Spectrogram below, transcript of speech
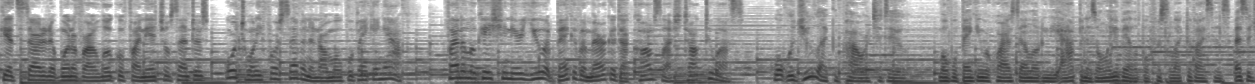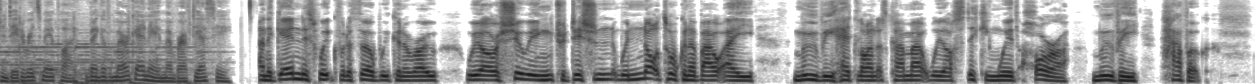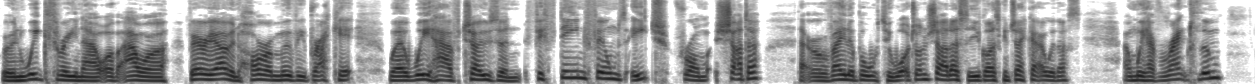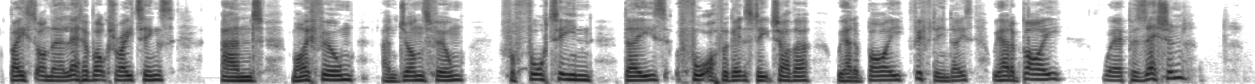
Get started at one of our local financial centers or 24-7 in our mobile banking app. Find a location near you at bankofamerica.com slash talk to us. What would you like the power to do? Mobile banking requires downloading the app and is only available for select devices. Message and data rates may apply. Bank of America and a member FDIC. And again, this week for the third week in a row, we are eschewing tradition. We're not talking about a movie headline that's come out. We are sticking with horror movie Havoc. We're in week three now of our very own horror movie bracket, where we have chosen 15 films each from Shudder that are available to watch on Shudder, so you guys can check it out with us. And we have ranked them based on their Letterboxd ratings. And my film and John's film for 14 days fought off against each other. We had a buy, 15 days. We had a buy where Possession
